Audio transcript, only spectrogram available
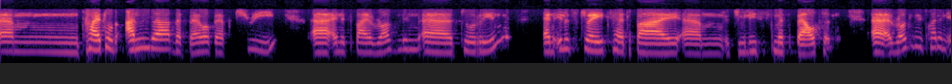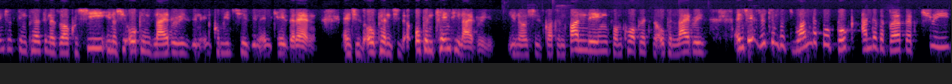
um, titled Under the Baobab Tree, uh, and it's by Rosalind uh, Turin and illustrated by um, Julie Smith Belton. Uh, Rosalie is quite an interesting person as well because she, you know, she opens libraries in, in communities in, in KZN, and she's opened she's opened 20 libraries. You know, she's gotten funding from corporates and open libraries, and she's written this wonderful book under the baobab tree,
